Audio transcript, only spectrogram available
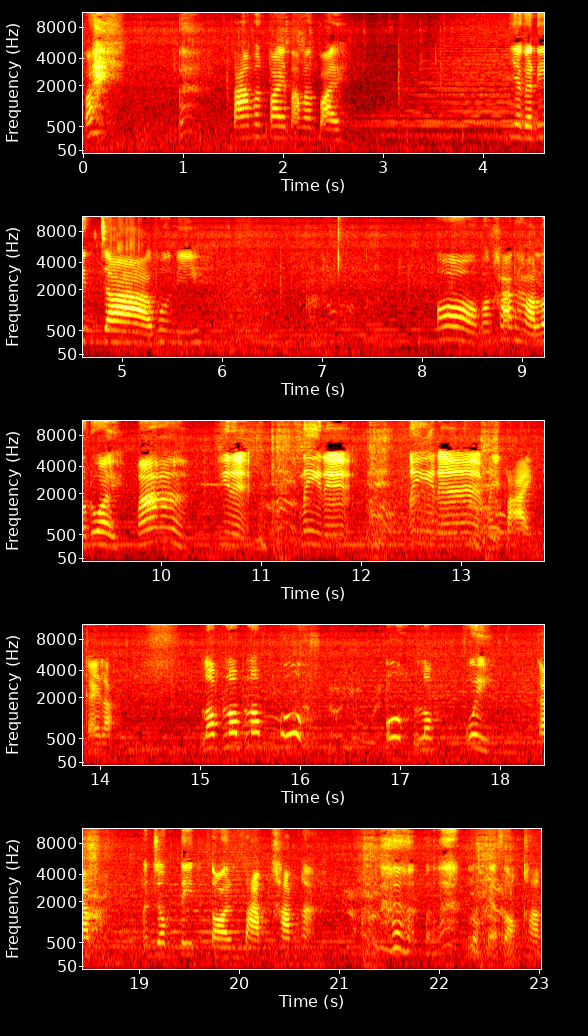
ไป ตามมันไปตามมันไปอย่างกับนินจาพวกนี้อ้อมาฆ่าฐานเราด้วย มานี่แน่นี่แน่นี่แน่ไม่ตายใกล้ละลบลบลบอู้อู้ลบอุ้ยกลับมันโจมตีตอนสามครั้งอะหลบแค่สองครั้ง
